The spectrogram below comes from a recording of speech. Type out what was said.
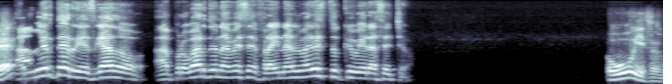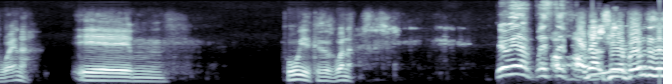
¿Eh? haberte arriesgado a probar de una vez Efraín Álvarez, ¿tú qué hubieras hecho? Uy, esa es buena. Eh, uy, es que esa es buena. Yo hubiera puesto O- o sea, Efraín. si me preguntas,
